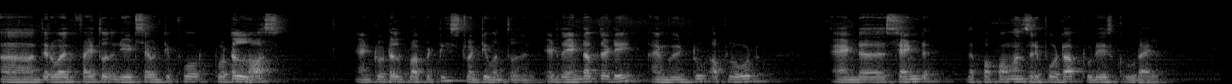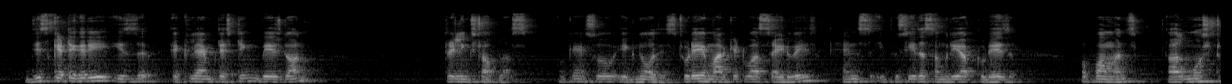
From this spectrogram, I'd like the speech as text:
uh, there was 5874 total loss and total profit is 21000 at the end of the day i am going to upload and uh, send the performance report of today's crude oil. This category is actually i am testing based on trailing stop loss. Okay so ignore this. Today market was sideways. Hence if you see the summary of today's performance almost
